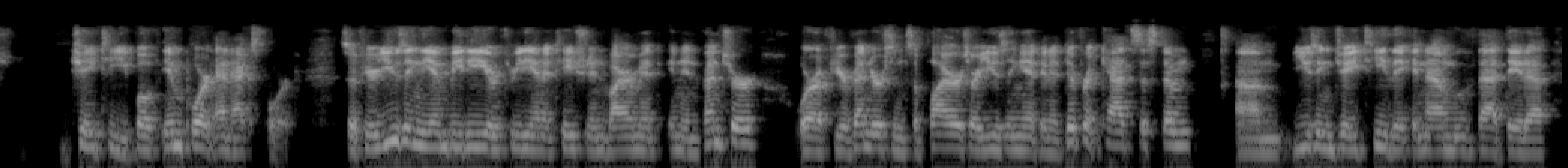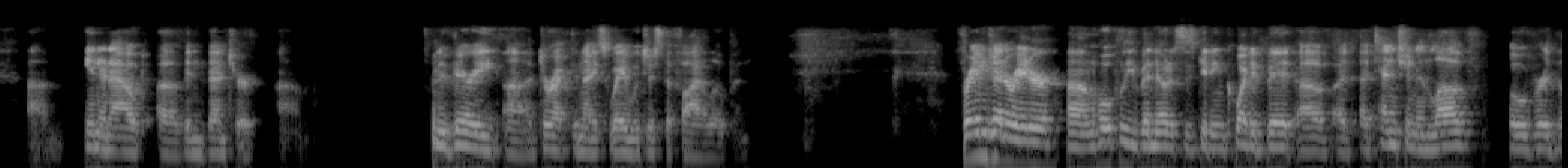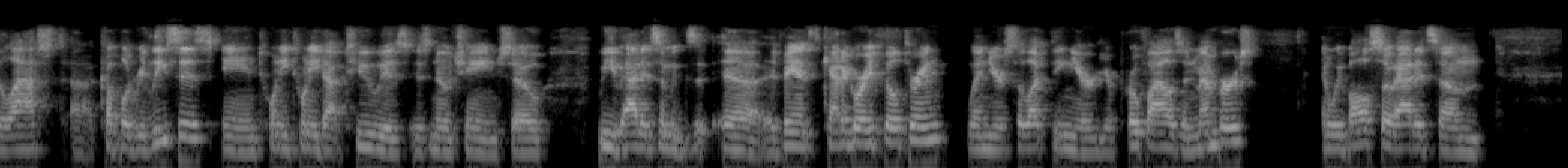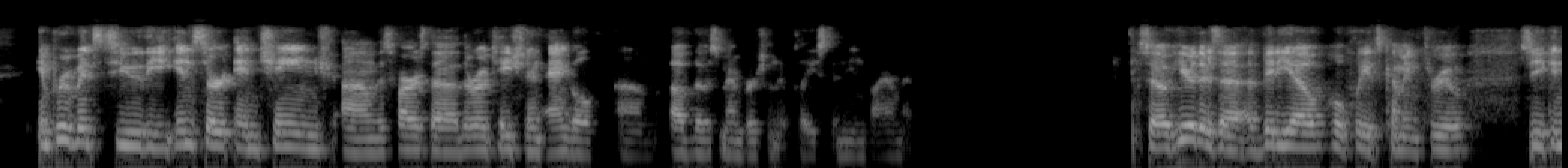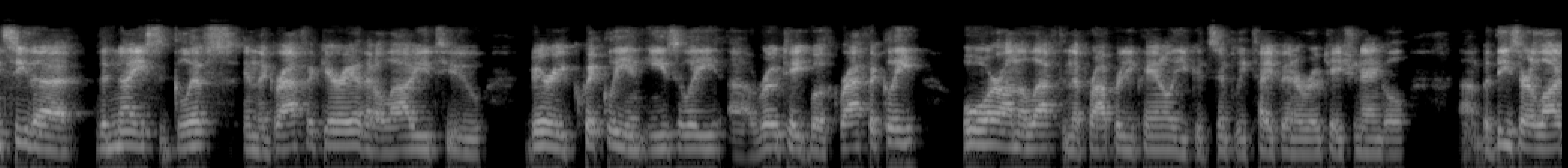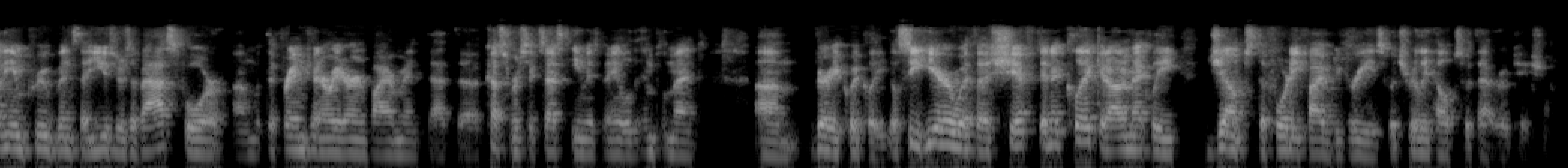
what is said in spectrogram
JT, both import and export. So if you're using the MBD or 3D annotation environment in Inventor, or if your vendors and suppliers are using it in a different CAD system, um, using JT, they can now move that data um, in and out of Inventor um, in a very uh, direct and nice way with just the file open. Frame Generator, um, hopefully you've been noticed, is getting quite a bit of attention and love over the last uh, couple of releases, and 2020.2 is, is no change. So we've added some uh, advanced category filtering when you're selecting your, your profiles and members, and we've also added some improvements to the insert and change um, as far as the, the rotation and angle um, of those members when they're placed in the environment. So here there's a, a, video, hopefully it's coming through. So you can see the, the nice glyphs in the graphic area that allow you to very quickly and easily uh, rotate both graphically or on the left in the property panel, you could simply type in a rotation angle. Um, but these are a lot of the improvements that users have asked for um, with the frame generator environment that the customer success team has been able to implement um, very quickly. You'll see here with a shift and a click, it automatically jumps to 45 degrees, which really helps with that rotation.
